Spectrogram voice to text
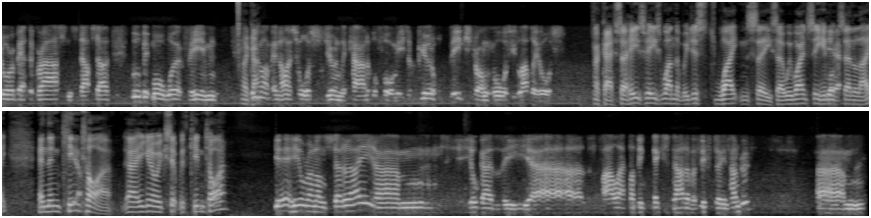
sure about the grass and stuff. So a little bit more work for him. Okay. He might be a nice horse during the carnival for me. He's a beautiful, big, strong horse. He's a lovely horse. Okay, so he's he's one that we just wait and see. So we won't see him yeah. on Saturday. And then Kintyre. Yeah. Uh, are you going to accept with Kintyre? Yeah, he'll run on Saturday. Um, he'll go to the, uh, the Phar Lap, I think, next start of a 1500. Um,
